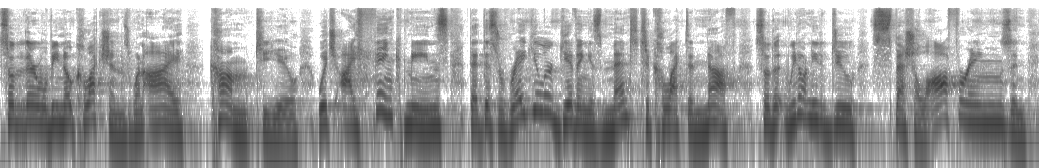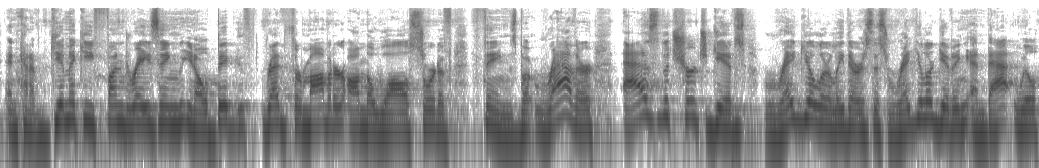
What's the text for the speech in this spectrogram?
so that there will be no collections when I come to you, which I think means that this regular giving is meant to collect enough so that we don't need to do special offerings and, and kind of gimmicky fundraising, you know, big red thermometer on the wall sort of things. But rather, as the church gives regularly, there is this regular giving, and that will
